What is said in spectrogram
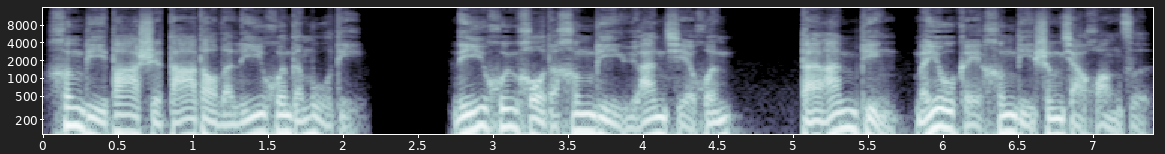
亨利八世达到了离婚的目的。离婚后的亨利与安结婚。但安并没有给亨利生下皇子，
